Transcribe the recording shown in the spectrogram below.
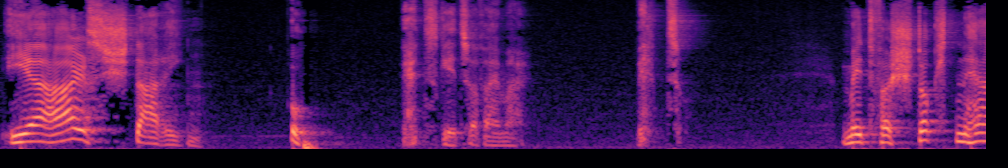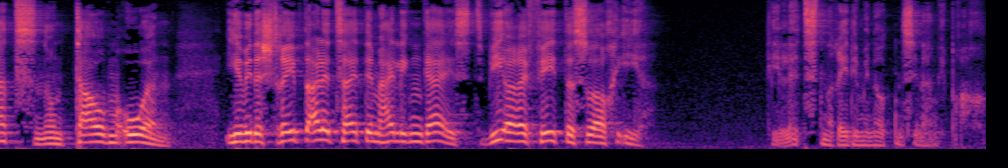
Ihr Halsstarrigen. Oh, jetzt geht's auf einmal wild zu mit verstockten Herzen und tauben Ohren. Ihr widerstrebt alle Zeit dem Heiligen Geist, wie eure Väter, so auch ihr. Die letzten Redeminuten sind angebrochen.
